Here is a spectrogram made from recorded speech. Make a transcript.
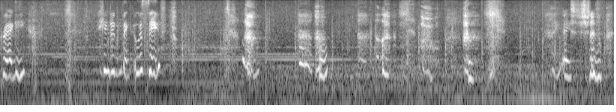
Greg, he, he didn't think it was safe. I, I should have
